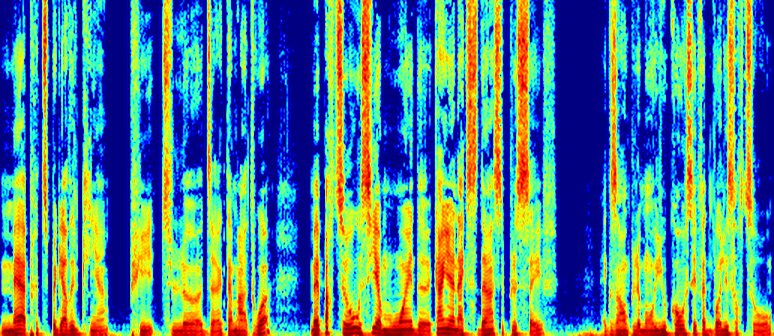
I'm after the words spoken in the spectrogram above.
Mais après, tu peux garder le client, puis tu l'as directement à toi. Mais par Turo aussi, il y a moins de. Quand il y a un accident, c'est plus safe. Exemple, mon Yukon s'est fait voler sur Turo.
